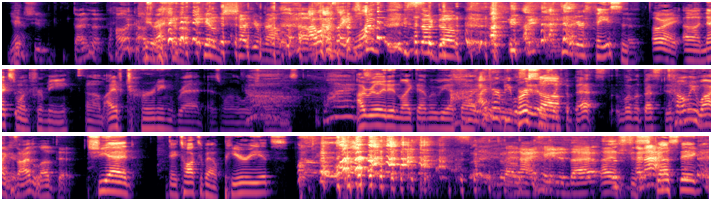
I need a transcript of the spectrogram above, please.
Yeah, Yeah. she died in the Holocaust, Caleb, right? shut up. Caleb, shut your mouth. I was like, what? He's so dumb. Dude, your face. Is... All right, uh, next one for me. Um, I have Turning Red as one of the worst movies. What? I really didn't like that movie. I thought I've heard people First say that it's off- like the best, one of the best. Disney Tell me movies why, because. I loved it. she had. They talked about periods. And I hated that. That is And I- disgusting.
